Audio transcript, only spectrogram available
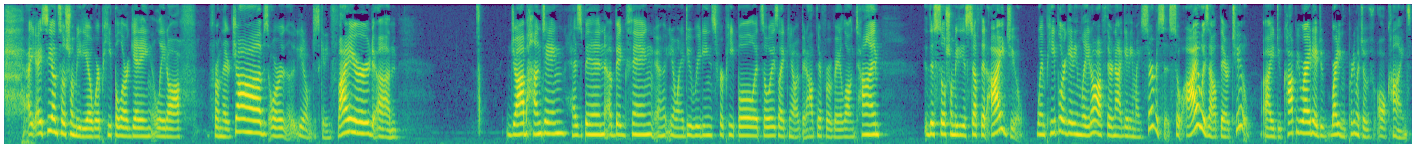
I, I see on social media where people are getting laid off from their jobs or you know just getting fired. Um, job hunting has been a big thing. Uh, you know when i do readings for people it's always like you know i've been out there for a very long time. This social media stuff that i do when people are getting laid off they're not getting my services. So i was out there too. I do copywriting i do writing pretty much of all kinds.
